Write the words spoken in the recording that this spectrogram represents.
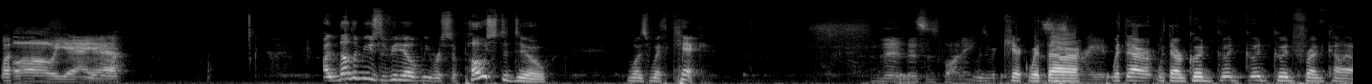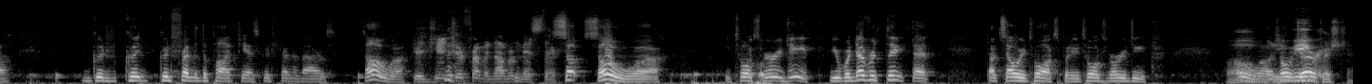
But- oh yeah, yeah. Yeah. Another music video we were supposed to do was with Kick. Th- This is funny. Was with Kick with This our with our with our good good good good friend Kyle. Good good good friend of the podcast, good friend of ours. So uh, You're Ginger from another Mister. so so uh, he talks very deep. You would never think that that's how he talks, but he talks very deep. Oh, what uh, do so you mean, Jerry- Christian?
